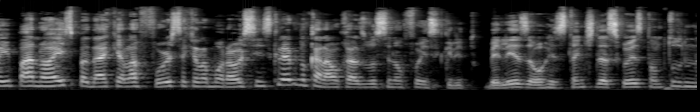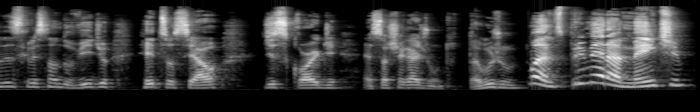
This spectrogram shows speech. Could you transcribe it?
aí pra nós, pra dar aquela força, aquela moral e se inscreve no canal caso você não for inscrito, beleza? O restante das coisas estão tudo na descrição do vídeo, rede social, Discord, é só chegar junto. Tamo junto. Manos, primeiramente,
